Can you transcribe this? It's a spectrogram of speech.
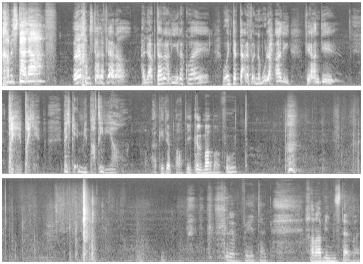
خمسة آلاف إيه 5000 ليرة. هلا كتار علي لك وائل. وأنت بتعرف إنه مو لحالي في عندي. طيب طيب. بلكي أمي بتعطيني اياهم أكيد بتعطيك الماما فوت. خرب بيتك. حرامي المستقبل.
